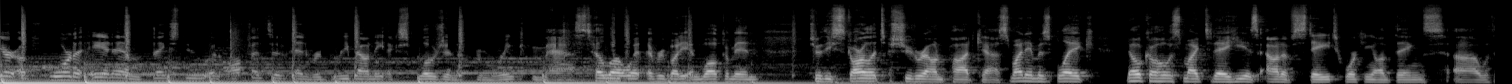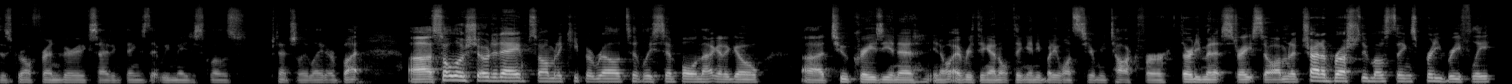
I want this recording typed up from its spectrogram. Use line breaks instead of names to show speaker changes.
of Florida A&M, thanks to an offensive and rebounding explosion from Rienk Mast. Hello, everybody, and welcome in to the Scarlet Shoot Around podcast. My name is Blake. No co-host Mike today. He is out of state working on things uh, with his girlfriend. Very exciting things that we may disclose potentially later. But uh, solo show today, so I'm going to keep it relatively simple. Not going to go uh, too crazy into you know everything. I don't think anybody wants to hear me talk for 30 minutes straight. So I'm going to try to brush through most things pretty briefly.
